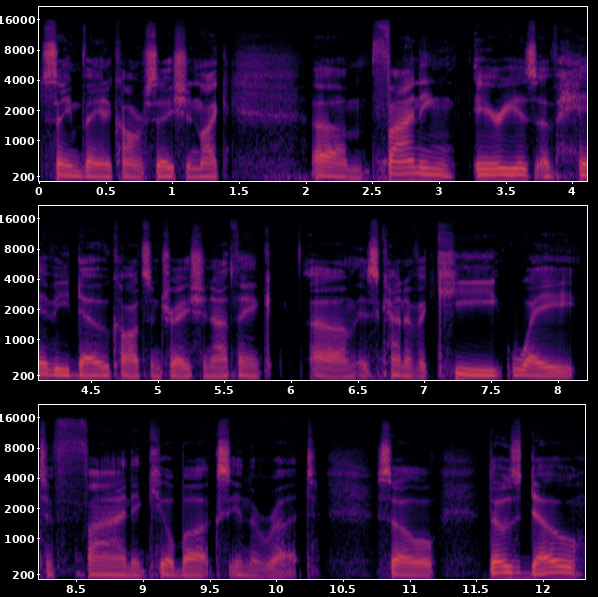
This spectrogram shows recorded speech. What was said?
same vein of conversation. Like um, finding areas of heavy doe concentration, I think. Um, is kind of a key way to find and kill bucks in the rut. So those doe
